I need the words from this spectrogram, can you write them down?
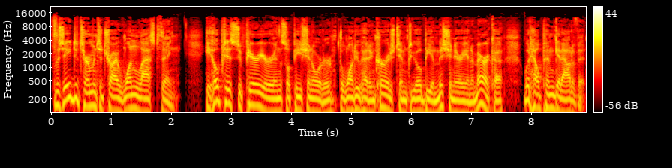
Flaget determined to try one last thing. He hoped his superior in the Sulpician order, the one who had encouraged him to go be a missionary in America, would help him get out of it.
